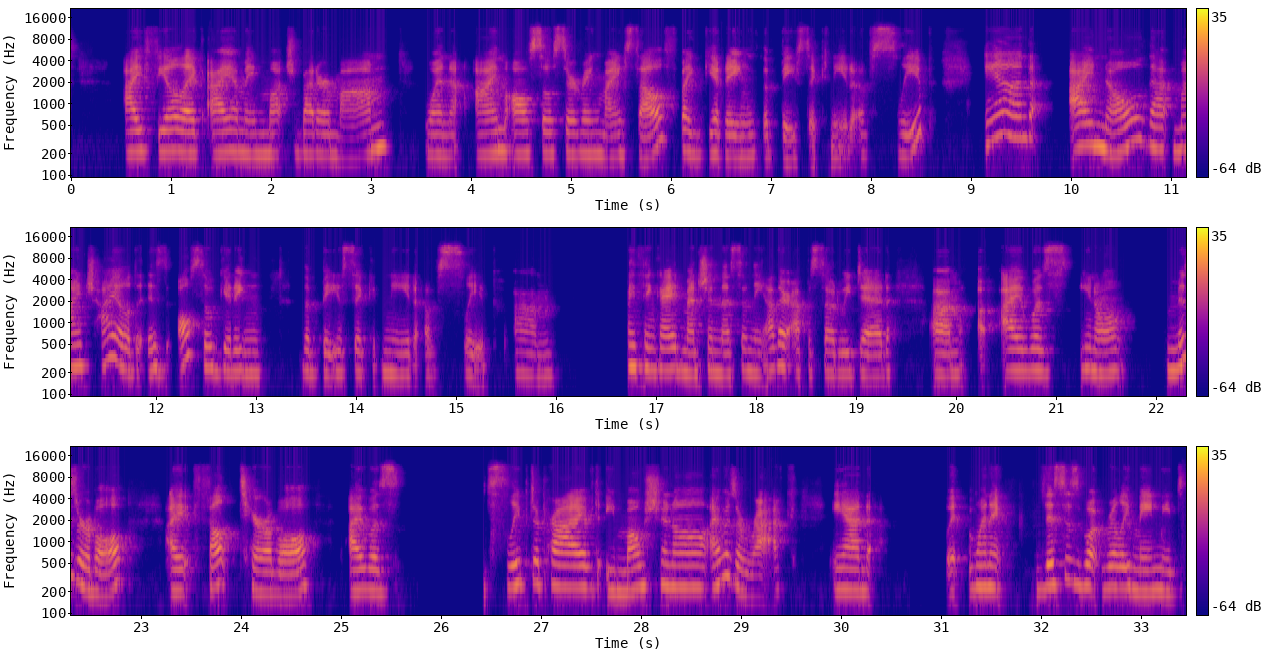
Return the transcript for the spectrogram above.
I feel like I am a much better mom when I'm also serving myself by getting the basic need of sleep and I know that my child is also getting the basic need of sleep. Um, I think I had mentioned this in the other episode we did. Um, I was, you know, miserable. I felt terrible. I was sleep deprived, emotional. I was a wreck. And when it, this is what really made me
